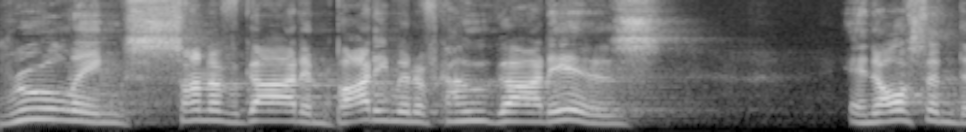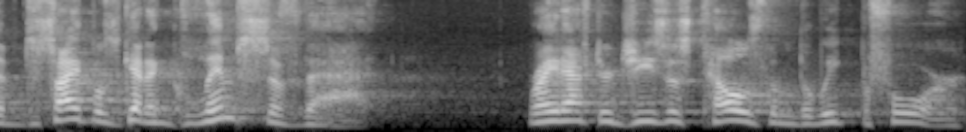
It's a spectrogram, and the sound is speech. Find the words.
ruling Son of God, embodiment of who God is. And all of a sudden, the disciples get a glimpse of that right after Jesus tells them the week before.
